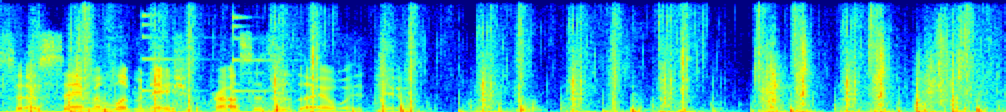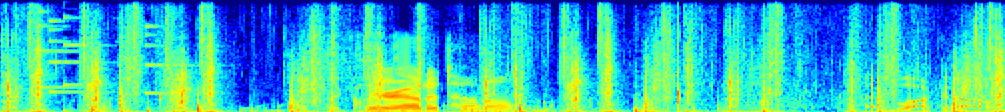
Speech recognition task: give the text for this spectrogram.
So same elimination process as I always do. To clear out a tunnel, I block it off.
